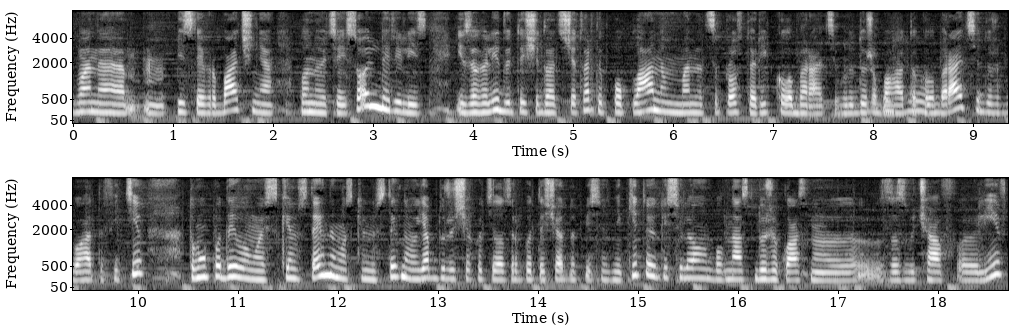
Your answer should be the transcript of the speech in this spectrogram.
в мене після Євробачення планується і сольний реліз. І взагалі 2024 по планам в мене це просто рік колаборацій. Буде дуже багато Мгм. колаборацій, дуже багато фітів. Тому подивимось, з ким встигнемо, з ким не встигнемо. Я б дуже ще хотіла зробити ще одну пісню з Нікітою Кисельовим, бо в нас дуже класно е, зазвучав е, ліфт.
